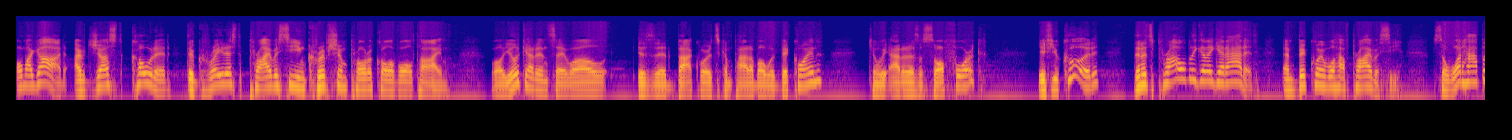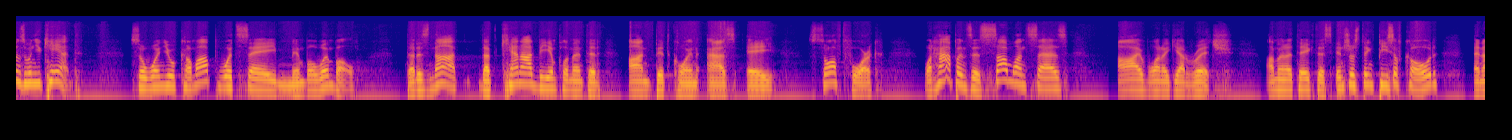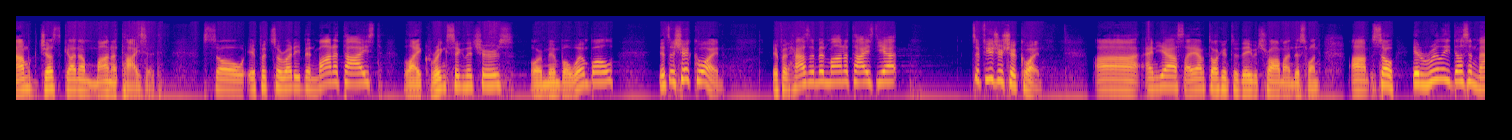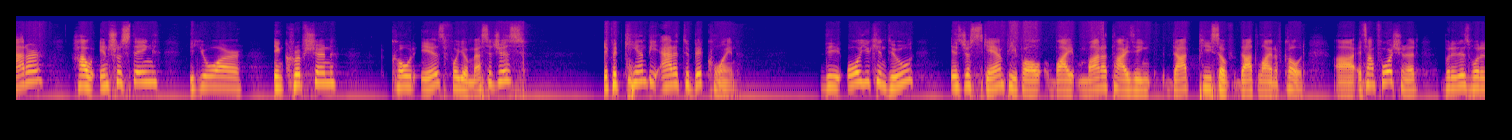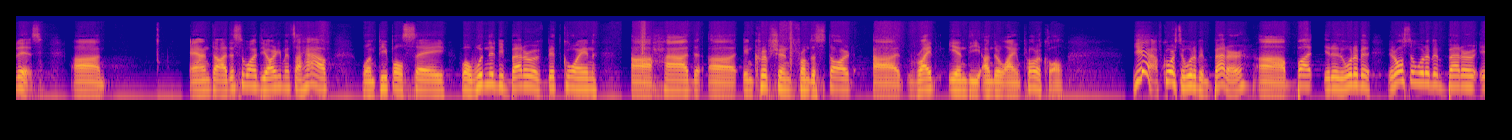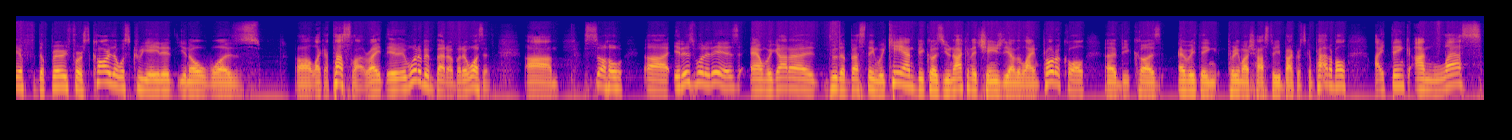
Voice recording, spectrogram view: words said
Oh my God, I've just coded the greatest privacy encryption protocol of all time. Well, you look at it and say, well, is it backwards compatible with Bitcoin? Can we add it as a soft fork? If you could, then it's probably going to get added, and Bitcoin will have privacy. So, what happens when you can't? So when you come up with, say, Mimblewimble, that is not, that cannot be implemented on Bitcoin as a soft fork, what happens is someone says, I want to get rich. I'm going to take this interesting piece of code and I'm just going to monetize it. So if it's already been monetized, like ring signatures or Mimblewimble, it's a shitcoin. If it hasn't been monetized yet, it's a future shitcoin. Uh, and yes, I am talking to David Chaum on this one. Um, so it really doesn't matter how interesting your encryption code is for your messages if it can be added to Bitcoin. The all you can do is just scam people by monetizing that piece of that line of code. Uh, it's unfortunate, but it is what it is. Uh, and uh, this is one of the arguments I have when people say, well, wouldn't it be better if Bitcoin uh, had uh, encryption from the start uh, right in the underlying protocol? Yeah, of course it would have been better, uh, but it, would have been. It also would have been better if the very first car that was created, you know, was uh, like a Tesla, right? It, it, would have been better, but it wasn't. Um, so uh, it is what it is, and we gotta do the best thing we can because you're not to change the underlying protocol uh, because everything pretty much has to be backwards compatible. I think unless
